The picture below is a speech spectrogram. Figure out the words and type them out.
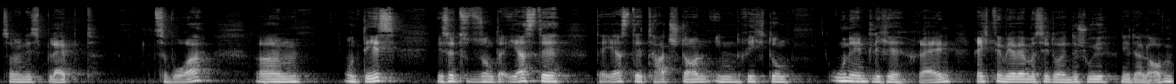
sondern es bleibt 2. Ähm, und das ist halt sozusagen der erste, der erste Touchdown in Richtung unendliche Reihen. Recht viel mehr werden wir sich da in der Schule nicht erlauben,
